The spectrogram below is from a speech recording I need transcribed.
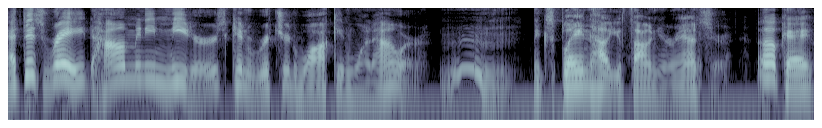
At this rate, how many meters can Richard walk in one hour? Hmm. Explain how you found your answer. Okay,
